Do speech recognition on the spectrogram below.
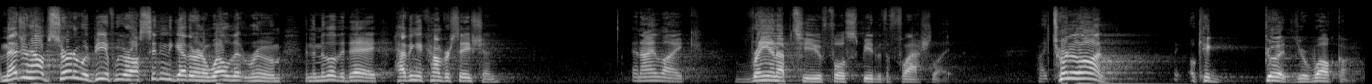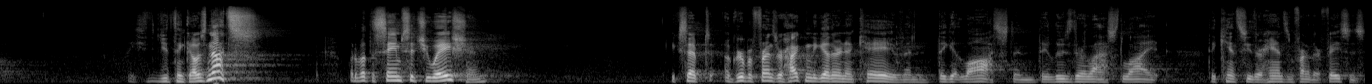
Imagine how absurd it would be if we were all sitting together in a well lit room in the middle of the day having a conversation, and I like ran up to you full speed with a flashlight. Like, turn it on. Like, okay, good, you're welcome. You'd think I was nuts. What about the same situation? Except a group of friends are hiking together in a cave and they get lost and they lose their last light. They can't see their hands in front of their faces.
